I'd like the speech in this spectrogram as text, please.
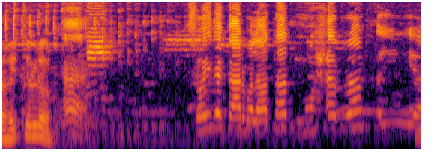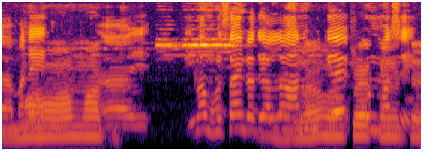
হয়েছিল হ্যাঁ। শহীদে কারবালা অর্থাৎ মুহররম মানে ইমাম হোসেন রাদিয়াল্লাহু আনহুকে কোন মাসে?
